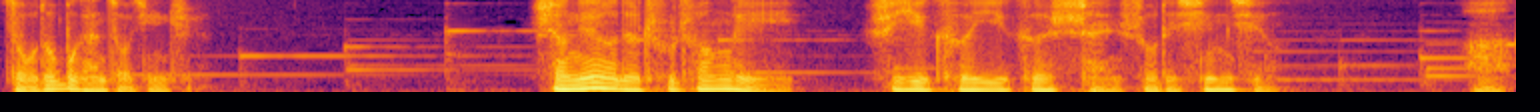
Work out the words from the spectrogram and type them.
走都不敢走进去。闪亮的橱窗里是一颗一颗闪烁的星星，啊！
